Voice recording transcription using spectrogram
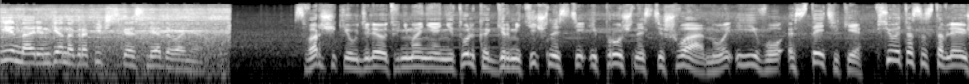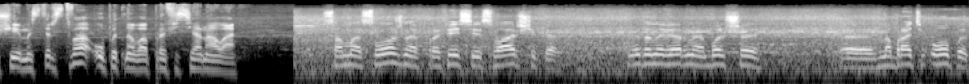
и на рентгенографическое исследование. Сварщики уделяют внимание не только герметичности и прочности шва, но и его эстетике. Все это составляющие мастерства опытного профессионала. Самое сложное в профессии сварщика, это, наверное, больше э, набрать опыт,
